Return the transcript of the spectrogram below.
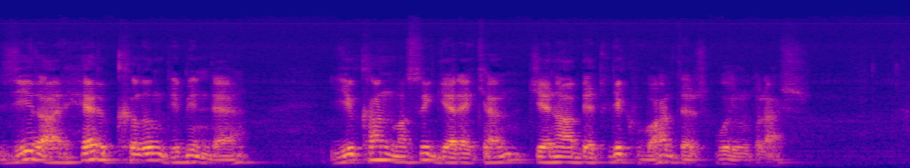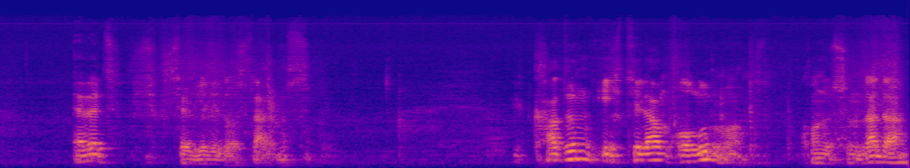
Zira her kılın dibinde yıkanması gereken cenabetlik vardır buyurdular. Evet sevgili dostlarımız. Kadın ihtilam olur mu konusunda da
